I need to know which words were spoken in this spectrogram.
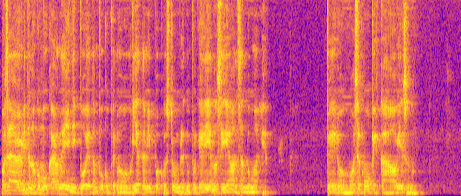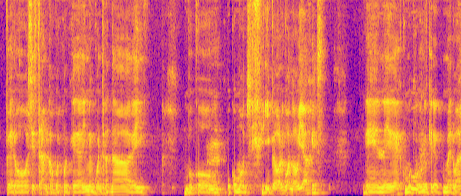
O sea, ahorita no como carne ni pollo tampoco, pero ya también por costumbre, ¿no? Porque ahí ya no sigue avanzando magia. Pero, o sea, como pescado y eso, ¿no? Pero si es tranca, pues, porque ahí no encuentras nada, de ahí un poco, un poco monche. Y peor cuando viajes, eh, la idea es como que uno quiere comer, ¿va?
